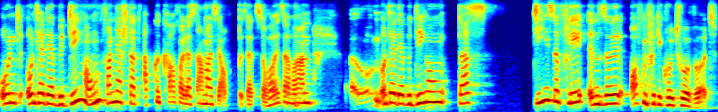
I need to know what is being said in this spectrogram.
Und unter der Bedingung von der Stadt abgekauft, weil das damals ja auch besetzte Häuser waren, äh, unter der Bedingung, dass diese Fleetinsel offen für die Kultur wird.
